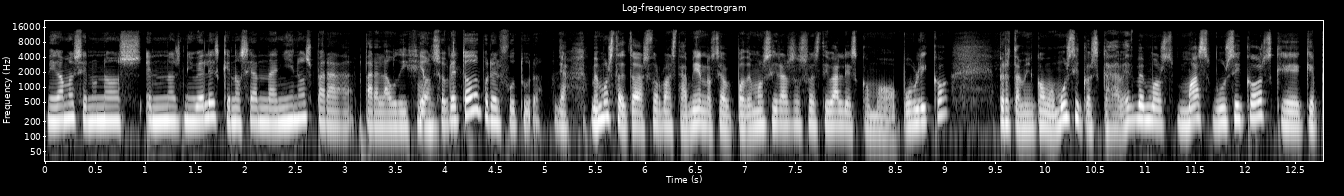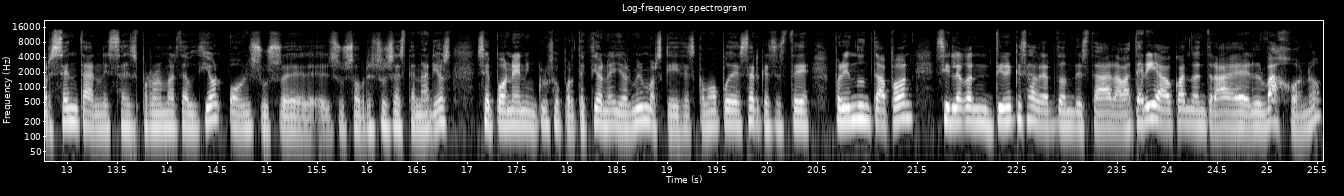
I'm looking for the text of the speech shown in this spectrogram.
digamos, en unos, en unos niveles que no sean dañinos para, para la audición, mm. sobre todo por el futuro. Ya, vemos de todas formas también, o sea, podemos ir a esos festivales como público, pero también como músicos. Cada vez vemos más músicos que, que presentan esos problemas de audición o en sus, eh, sus, sobre sus escenarios se ponen incluso protección ellos mismos que dices, ¿cómo puede ser que se esté poniendo un tapón si luego tiene que saber dónde está la batería o cuándo entra el bajo, ¿no?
